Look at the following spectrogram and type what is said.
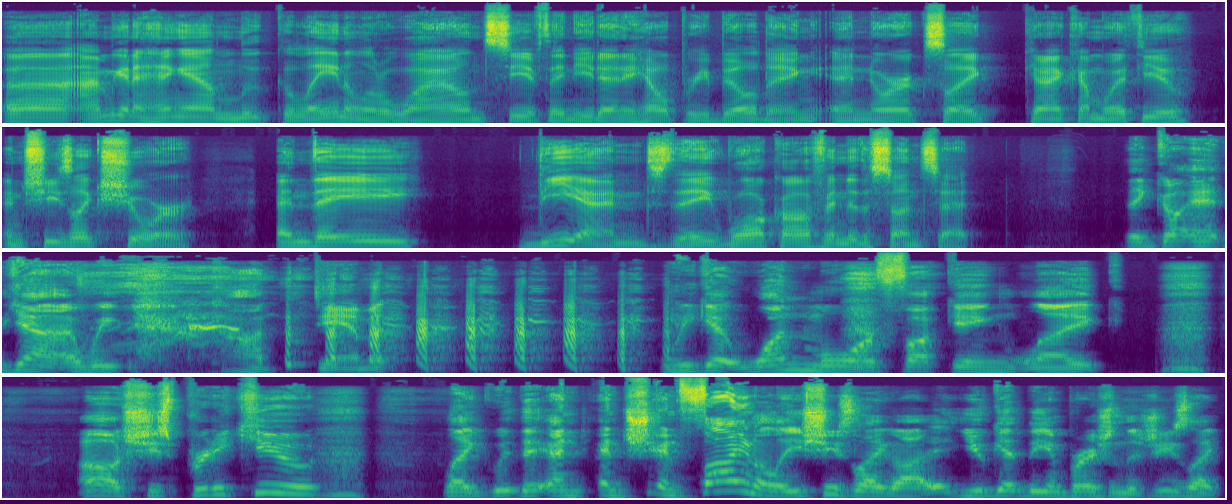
uh, I'm gonna hang out in Lut Gholein a little while and see if they need any help rebuilding. And Norrec's like, can I come with you? And she's like, sure. And they, the end. They walk off into the sunset. They go. And, yeah, and we. God damn it. we get one more fucking like. Oh, she's pretty cute. Like with the, and and she, and finally she's like uh, you get the impression that she's like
